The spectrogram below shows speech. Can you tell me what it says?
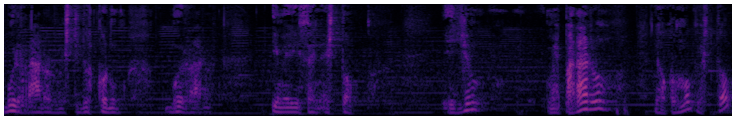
muy raros, vestidos con muy raros. Y me dicen, stop. Y yo, me pararon, digo, ¿cómo que stop?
